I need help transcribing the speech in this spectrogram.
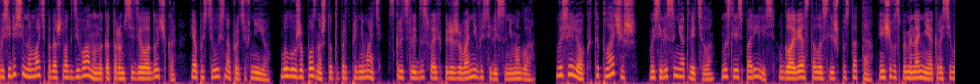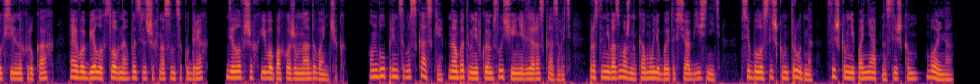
Василисина мать подошла к дивану, на котором сидела дочка, и опустилась напротив нее. Было уже поздно что-то предпринимать. Скрыть следы своих переживаний Василиса не могла. «Василек, ты плачешь?» Василиса не ответила. Мысли испарились. В голове осталась лишь пустота. Еще воспоминания о красивых сильных руках, о его белых, словно выцветших на солнце кудрях, делавших его похожим на одуванчик. Он был принцем из сказки, но об этом ни в коем случае нельзя рассказывать. Просто невозможно кому-либо это все объяснить. Все было слишком трудно, слишком непонятно, слишком больно.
